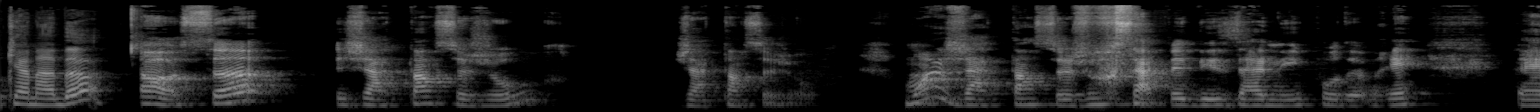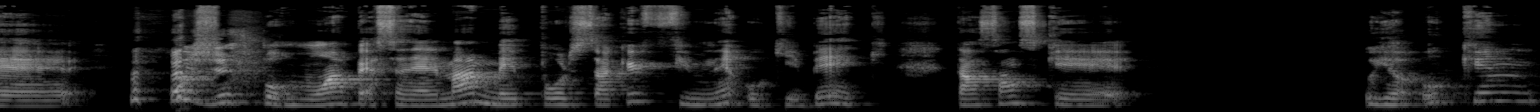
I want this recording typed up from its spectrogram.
Canada? Ah, ça, j'attends ce jour. J'attends ce jour. Moi, j'attends ce jour. Ça fait des années pour de vrai. Euh, pas juste pour moi personnellement, mais pour le soccer féminin au Québec. Dans le sens que il n'y a aucune.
